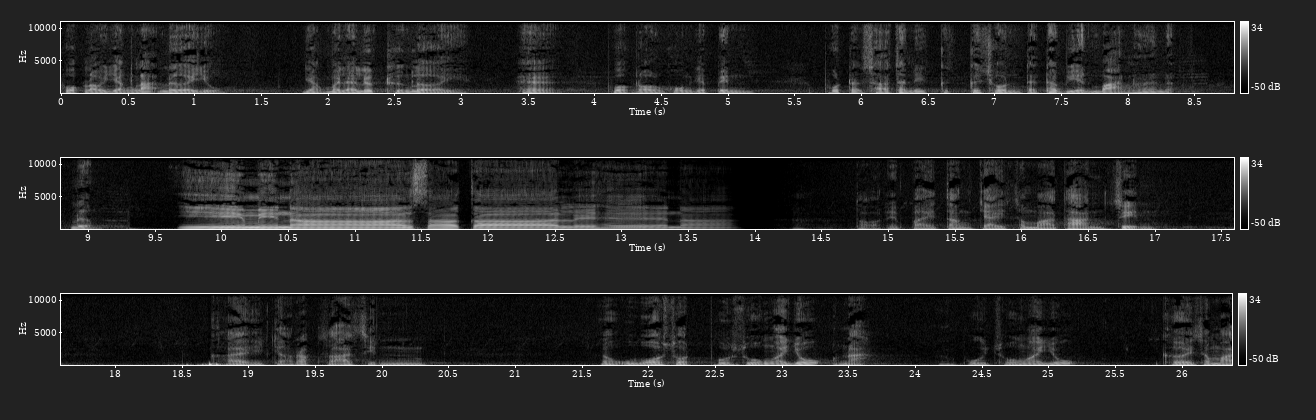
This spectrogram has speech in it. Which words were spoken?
พวกเรายังละเลยอยู่ ยังไม่ระลึกถึงเลย พวกเราคงจะเป็น พุทธศาสนิกชน แต่ทะเบียนบ้านเท่านั้นนะเริ่มอิมินาสกาเลนาต่อไปตั้งใจสมาทานศีลใครจะรักษาศีลอุโบสถผู้สูงอายุนะผู้สูงอายุ เคยสมา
